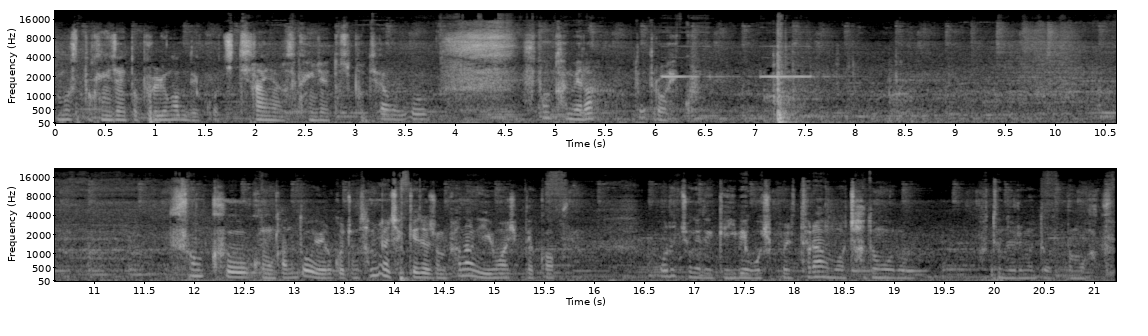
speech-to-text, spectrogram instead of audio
뒷모습도 굉장히 또 볼륨감도 있고 GT 라인이라서 굉장히 또 스포티하고 있고 후방 카메라도 들어가 있고. 트렁크 공간도 이렇게 좀 3열 제껴져 좀 편하게 이용하시면 될 것 같고요. 오른쪽에도 이렇게 250V랑 뭐 자동으로 버튼 누르면 또 넘어가고요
